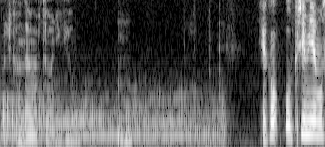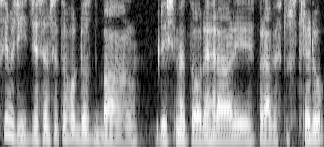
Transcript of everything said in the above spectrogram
Počkám, dám vrtulník, jo. Jako upřímně musím říct, že jsem se toho dost bál, když jsme to odehráli právě v tu středu,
